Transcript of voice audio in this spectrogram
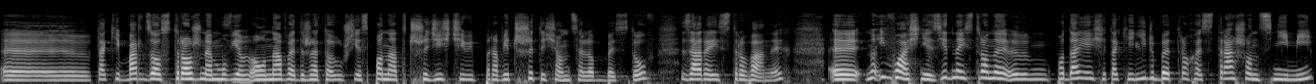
e, takie bardzo ostrożne, mówią nawet, że to już jest ponad 30, prawie 3 tysiące lobbystów zarejestrowanych. E, no i właśnie, z jednej strony podaje się takie liczby, trochę strasząc nimi,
